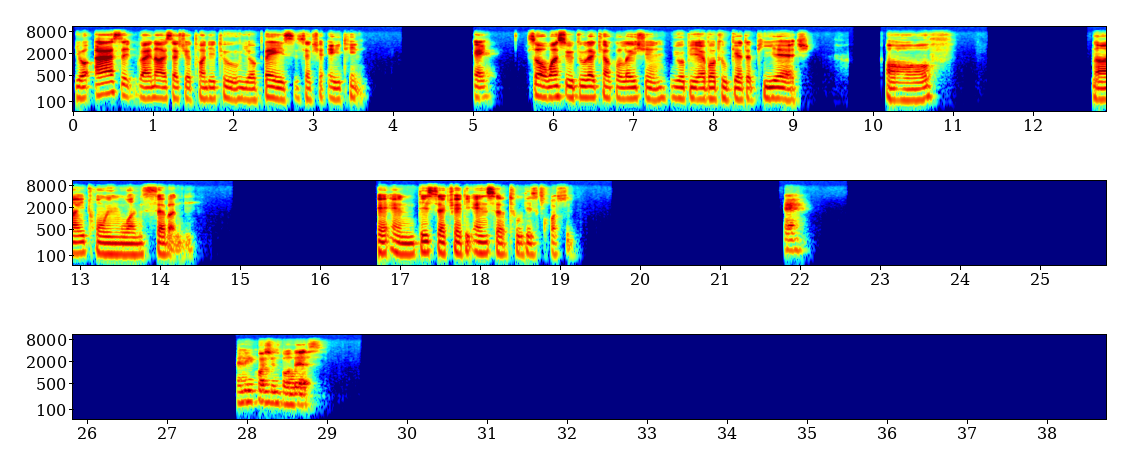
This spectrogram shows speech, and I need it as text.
your acid right now is actually 22, your base is actually 18. Okay, so once you do that calculation, you'll be able to get a pH of 9.17. Okay, and this is actually the answer to this question. Okay. Any questions for this?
